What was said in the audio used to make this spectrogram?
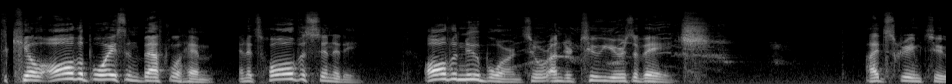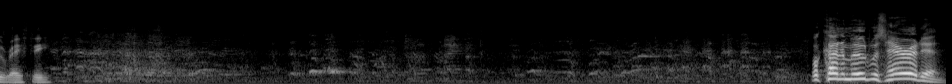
to kill all the boys in Bethlehem and its whole vicinity, all the newborns who were under two years of age. I'd scream too, Rafi. what kind of mood was Herod in?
